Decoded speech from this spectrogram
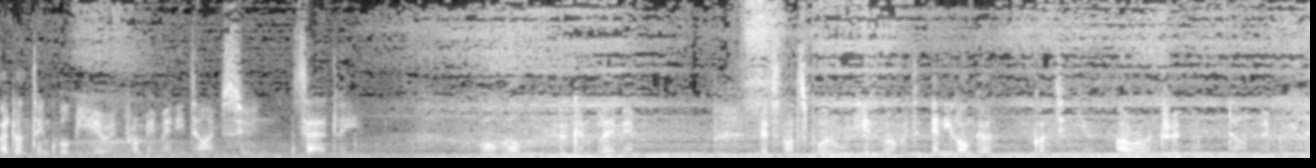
I don't think we'll be hearing from him anytime soon, sadly. Oh well, who can blame him? Let's not spoil his moment any longer. Continue our own trip down memory lane.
